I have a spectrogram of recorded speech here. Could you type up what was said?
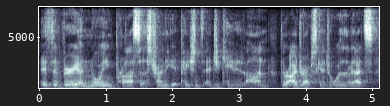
it's a very annoying process trying to get patients educated on their eye drop schedule, whether that's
